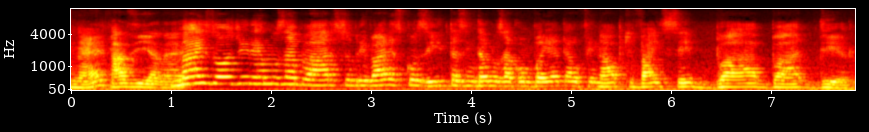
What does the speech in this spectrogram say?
né? Fazia, né? Mas hoje iremos falar sobre várias cositas, então nos acompanhe até o final porque vai ser babadeiro.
